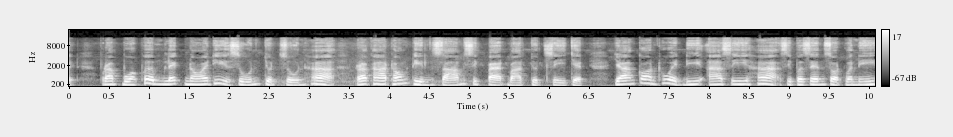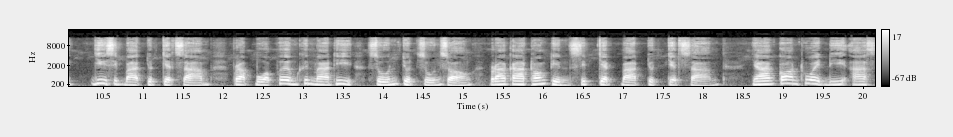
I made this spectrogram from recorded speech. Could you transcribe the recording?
47 ปรับบวกเพิ่มเล็กน้อยที่ 0.05 ราคาท้องถิ่น 38บาทจุด47 ยางก้อนถ้วย DRC 50%สดวันนี้ 20บาทจุด73 ปรับบวกเพิ่มขึ้นมาที่ 0.02 ราคาท้องถิ่น 17 บาทจุด73 ยางก้อนถ้วย DRC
